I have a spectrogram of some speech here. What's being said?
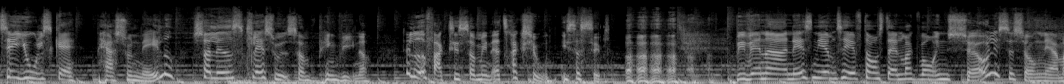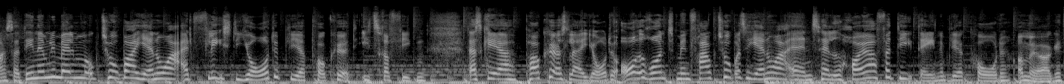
Til jul skal personalet således klædes ud som pingviner. Det lyder faktisk som en attraktion i sig selv. Vi vender næsten hjem til efterårs Danmark, hvor en sørgelig sæson nærmer sig. Det er nemlig mellem oktober og januar, at flest hjorte bliver påkørt i trafikken. Der sker påkørsler af hjorte året rundt, men fra oktober til januar er antallet højere, fordi dagene bliver korte og mørke.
